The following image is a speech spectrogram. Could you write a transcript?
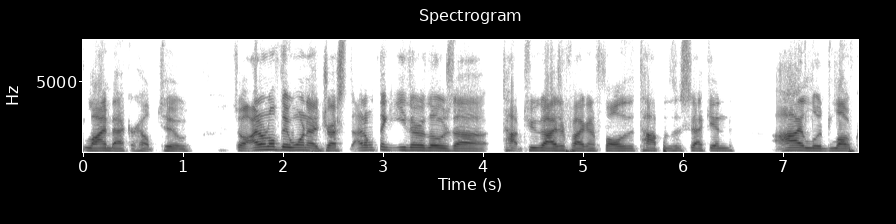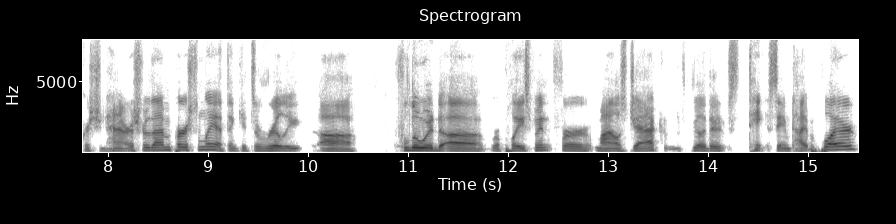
linebacker help too. So I don't know if they want to address. I don't think either of those uh, top two guys are probably going to fall to the top of the second. I would love Christian Harris for them personally. I think it's a really uh, fluid uh, replacement for Myles Jack. I feel like they're t- same type of player.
